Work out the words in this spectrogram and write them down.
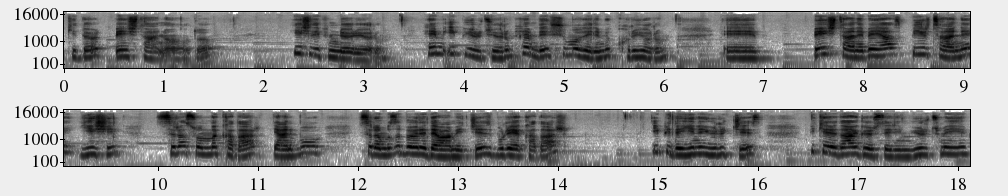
2, 4, 5 tane oldu. Yeşil ipimle örüyorum. Hem ip yürütüyorum hem de şu modelimi kuruyorum. 5 tane beyaz, bir tane yeşil sıra sonuna kadar yani bu sıramızı böyle devam edeceğiz buraya kadar. İpi de yine yürüteceğiz. Bir kere daha göstereyim yürütmeyi.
